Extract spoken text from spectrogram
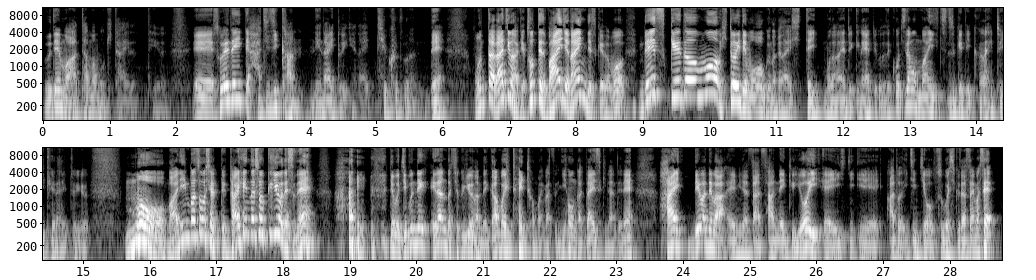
腕も頭も鍛えるっていう。えー、それでいて8時間寝ないといけないっていうことなんで、本当はラジオなんて撮ってる場合じゃないんですけども、ですけども、一人でも多くの方に知ってもらわないといけないということで、こちらも毎日続けていかないといけないという。もう、マリンバ奏者って大変な職業ですね。はい。でも自分で選んだ職業なんで頑張りたいと思います。日本が大好きなんでね。はい。ではでは、えー、皆さん3連休良い、えーえー、あと1日をお過ごしくださいませ。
